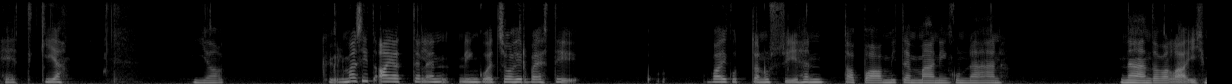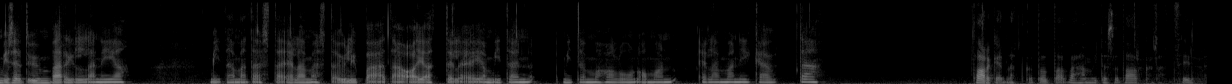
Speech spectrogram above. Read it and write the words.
spesiaalihetkiä. Ja kyllä mä sitten ajattelen, niin kuin, että se on hirveästi vaikuttanut siihen tapaan, miten mä niin kuin näen näen tavallaan ihmiset ympärilläni ja mitä mä tästä elämästä ylipäätään ajattelen ja miten, miten mä haluan oman elämäni käyttää. Tarkennatko tota vähän, mitä sä tarkoitat sillä?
